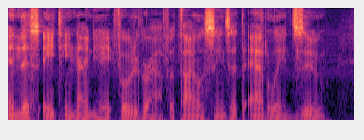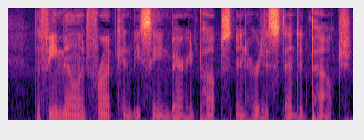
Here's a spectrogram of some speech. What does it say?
In this 1898 photograph of thylacines at the Adelaide Zoo, the female in front can be seen bearing pups in her distended pouch.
